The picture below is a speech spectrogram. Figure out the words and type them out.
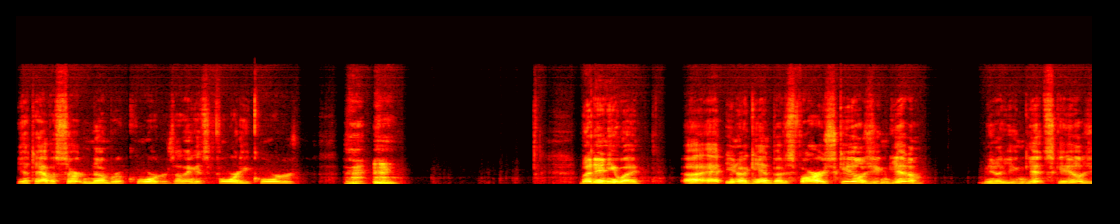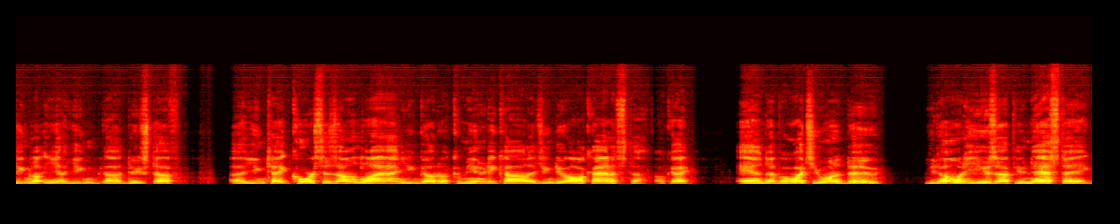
You have to have a certain number of quarters. I think it's 40 quarters. But anyway, uh, at, you know, again, but as far as skills, you can get them. You know, you can get skills. You can, you know, you can uh, do stuff. Uh, you can take courses online. You can go to a community college. You can do all kind of stuff. Okay, and uh, but what you want to do, you don't want to use up your nest egg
